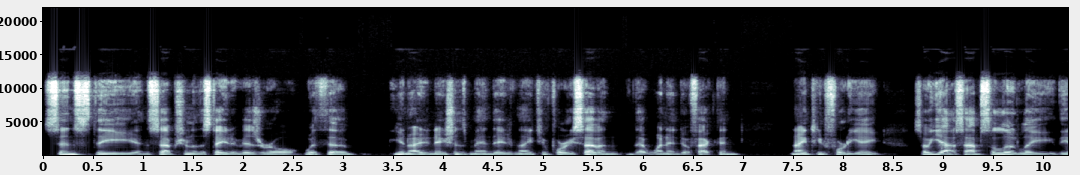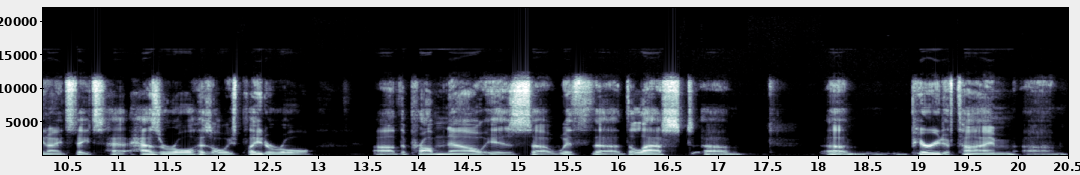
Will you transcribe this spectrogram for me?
since the inception of the State of Israel with the United Nations mandate of 1947 that went into effect in 1948. So yes, absolutely, the United States ha- has a role, has always played a role. Uh, the problem now is uh, with the last um, uh, period of time, um,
